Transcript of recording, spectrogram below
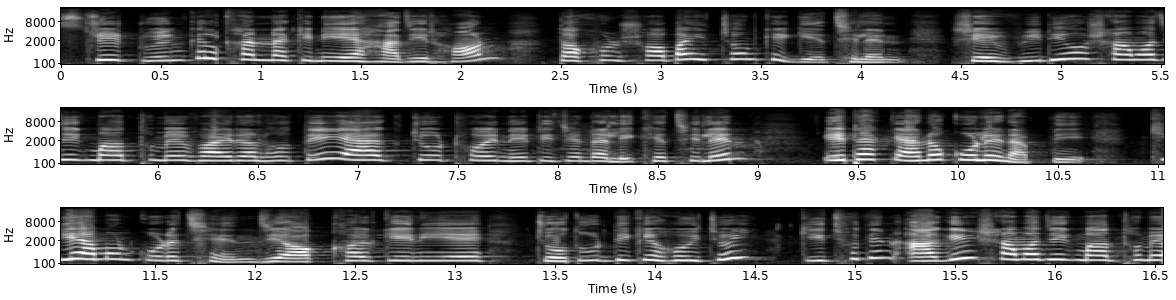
স্ত্রী টুইঙ্কেল খান্নাকে নিয়ে হাজির হন, তখন সবাই চমকে গিয়েছিলেন। সেই ভিডিও সামাজিক মাধ্যমে ভাইরাল হতেই একজোট হয়ে নেটিজেনরা লিখেছিলেন এটা কেন করলেন আপনি? কি এমন করেছেন যে অক্ষয়কে নিয়ে চতুর্দিকে হইচই? কিছুদিন আগেই সামাজিক মাধ্যমে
